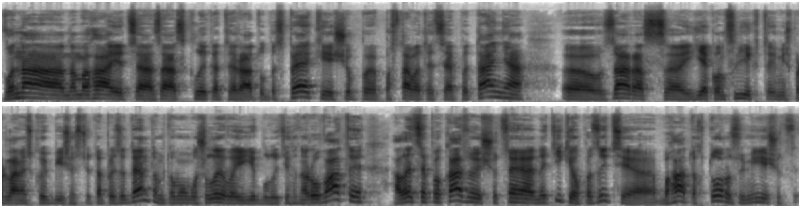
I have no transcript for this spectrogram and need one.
Вона намагається зараз кликати Раду безпеки, щоб е, поставити це питання. Е, Зараз е, є конфлікт між парламентською більшістю та президентом, тому можливо її будуть ігнорувати. Але це показує, що це не тільки опозиція, багато хто розуміє, що це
